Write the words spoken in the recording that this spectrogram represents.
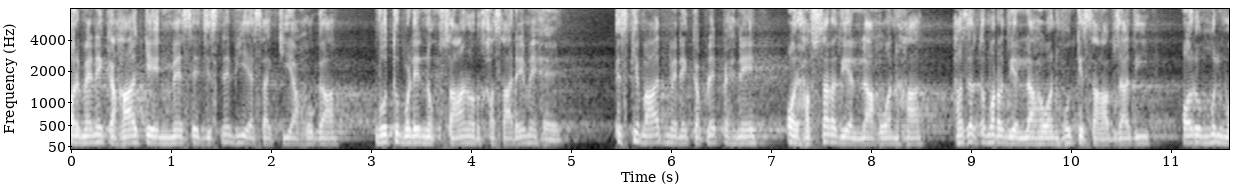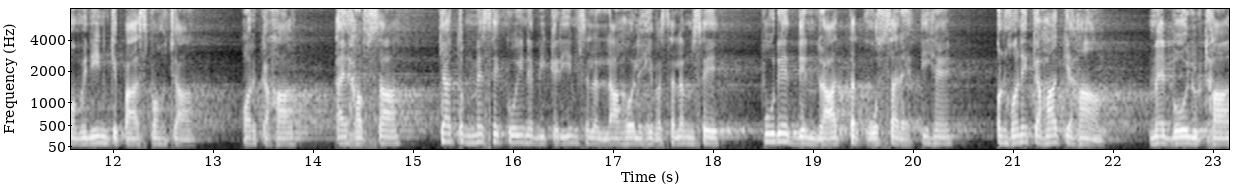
और मैंने कहा कि इनमें से जिसने भी ऐसा किया होगा, वो तो बड़े नुकसान और ख़सारे में है। इसके बाद मैंने कपड़े पहने और हफ्सा रदी अल्लाह हज़रत उमर रदी अल्लाह के साहबजादी और उम्मुलमोमिन के पास पहुँचा और कहा अय हफ्सा, क्या तुम में से कोई नबी करीम सल्लल्लाहु अलैहि वसल्लम से पूरे दिन रात तक गुस्सा रहती हैं? उन्होंने कहा कि हाँ मैं बोल उठा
